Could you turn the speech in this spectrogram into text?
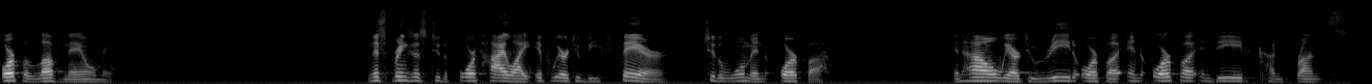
Orpah loved Naomi. And this brings us to the fourth highlight if we are to be fair to the woman Orpah and how we are to read Orpah. And Orpah indeed confronts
